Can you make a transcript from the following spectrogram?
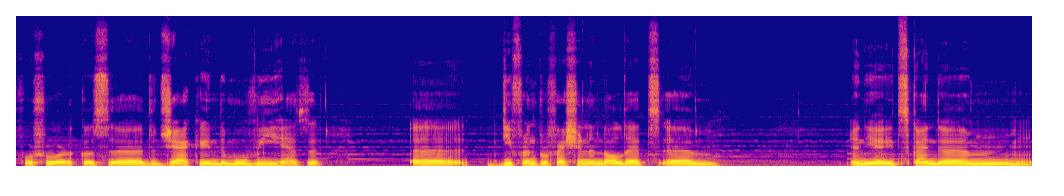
for sure because uh, the jack in the movie has a, a different profession and all that um, and yeah it's kind of um,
